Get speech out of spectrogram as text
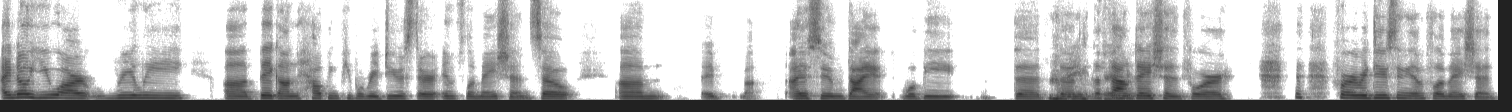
I know you are really uh, big on helping people reduce their inflammation. So um, it, I assume diet will be the the, the foundation for for reducing inflammation.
